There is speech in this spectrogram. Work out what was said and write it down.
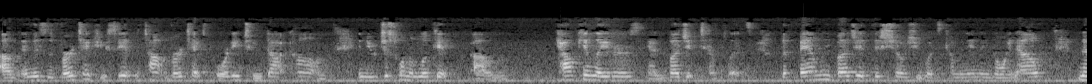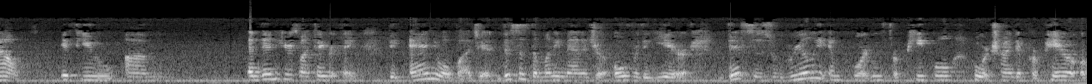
Um, and this is Vertex. You see at the top, vertex42.com. And you just want to look at um, calculators and budget templates. The family budget, this shows you what's coming in and going out. Now, if you um, and then here's my favorite thing the annual budget. This is the money manager over the year. This is really important for people who are trying to prepare or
